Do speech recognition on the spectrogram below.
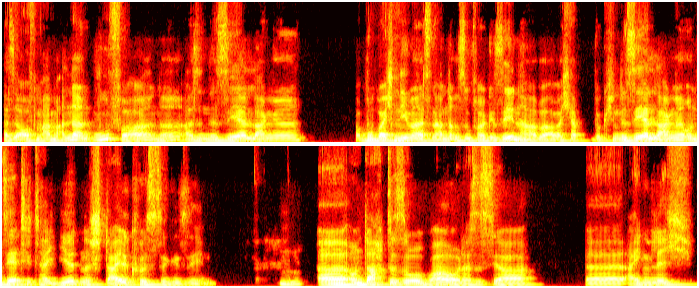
also auf einem anderen Ufer, ne, also eine sehr lange wobei ich niemals ein anderes Ufer gesehen habe, aber ich habe wirklich eine sehr lange und sehr detailliert eine Steilküste gesehen. Mhm. Äh, und dachte so, wow, das ist ja äh, eigentlich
